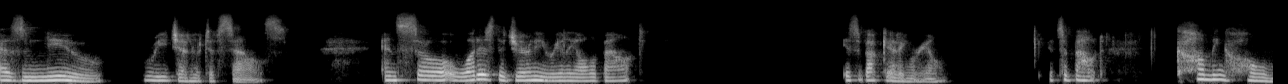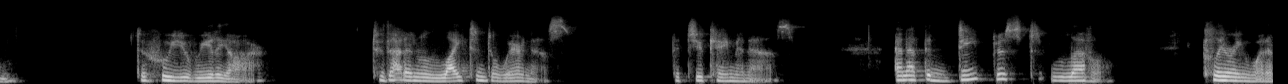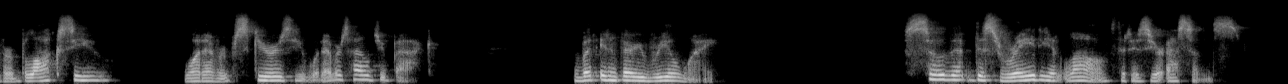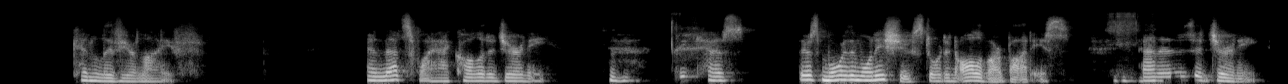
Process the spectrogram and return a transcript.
as new regenerative cells. And so, what is the journey really all about? It's about getting real. It's about coming home to who you really are, to that enlightened awareness that you came in as. And at the deepest level, clearing whatever blocks you, whatever obscures you, whatever's held you back, but in a very real way. So that this radiant love that is your essence can live your life. And that's why I call it a journey. Mm-hmm. Because there's more than one issue stored in all of our bodies. and it is a journey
